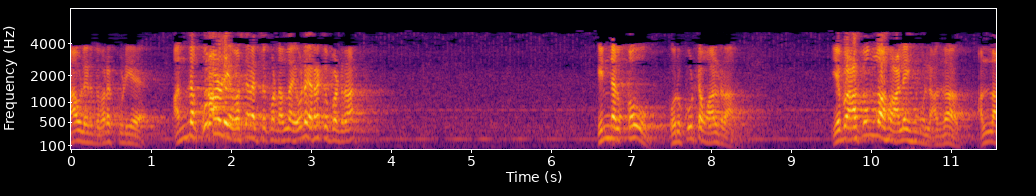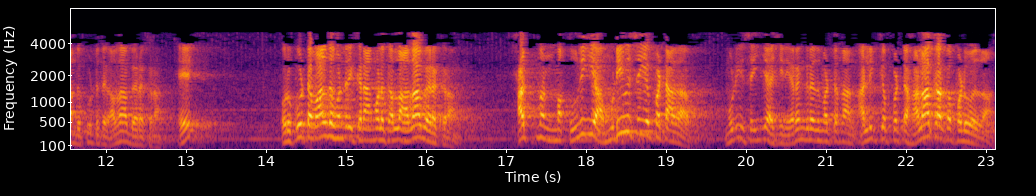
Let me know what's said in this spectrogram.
நாவல இருந்து வரக்கூடிய அந்த குரானுடைய வசனத்தை கொண்டு அல்ல எவ்வளவு இறக்கப்படுறான்? இன்னல் கௌ ஒரு கூட்டம் வாழ்றான். எபாசுல்லாஹு அலைஹிமுல் அதாப் அல்லாஹ் அந்த கூட்டத்துக்கு அதாப் இறக்குறான். ஏ? ஒரு கூட்டம் வாழ்ந்து கொண்டிருக்கிறான் அவங்களுக்கு அல்லாஹ் அதாப் இறக்குறான். ஹத்மன் மக்லியா முடிவு செய்யப்பட்ட அதாப் முடிவு செய்யாச்சு இறங்குறது மட்டும்தான். அழிக்கப்பட்ட ஹலாக்காக்கப்படுவதுதான்.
